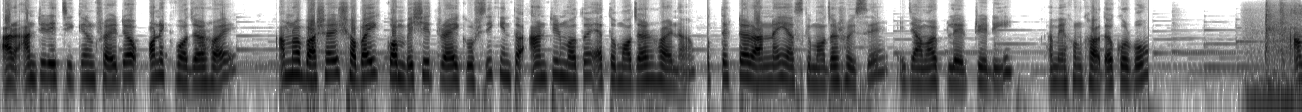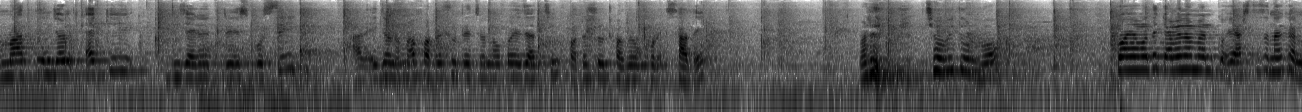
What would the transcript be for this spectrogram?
আর আন্টির এই চিকেন ফ্রাইটা অনেক মজার হয়। আমরা বাসায় সবাই কম বেশি ট্রাই করছি কিন্তু আন্টির মতো এত মজার হয় না। প্রত্যেকটা রান্নাই আজকে মজার হয়েছে এই যে আমার প্লেট রেডি আমি এখন খাওয়া দাওয়া করব। আমরা তিনজন একই ডিজাইনের ড্রেস পরছি, আর এই জন্য আমরা ফটোশ্যুটের জন্য করে যাচ্ছি। ফটোশ্যুট হবে উপরে, ছাদে। মানে ছবি তুলবো। কই, আমাদের ক্যামেরাম্যান কই? আসতেছে না কেন?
